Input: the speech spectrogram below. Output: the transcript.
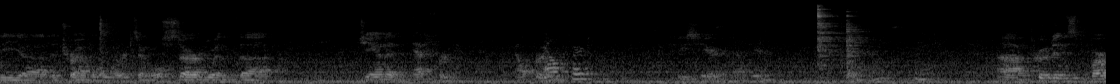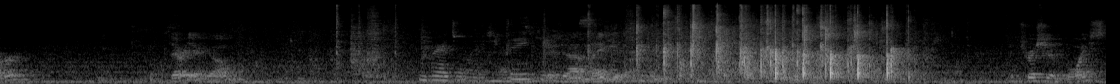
the, uh, the travel awards. And we'll start with, uh, Janet Edford, Alford? Alfred? She's here, not here. Uh, Prudence Barber. There you go. Congratulations. Thank you. Good job, thank you. Patricia Boyst.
